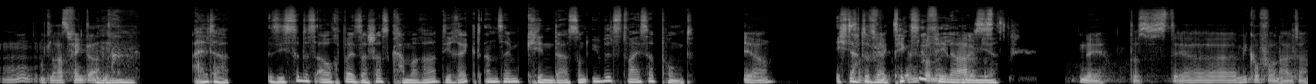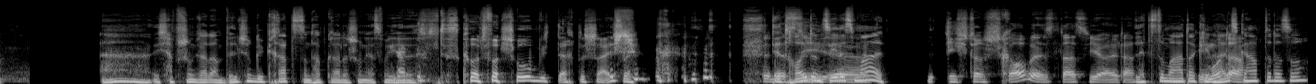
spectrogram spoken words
Mhm. Und Lars fängt an. Alter, siehst du das auch bei Saschas Kamera direkt an seinem Kinn? Da ist so ein übelst weißer Punkt. Ja. Ich dachte, das wäre ein Pixelfehler bei mir. Ist, nee, das ist der Mikrofonhalter. Ah, ich habe schon gerade am Bildschirm gekratzt und habe gerade schon erstmal hier Discord verschoben. Ich dachte, scheiße. Der trollt die, uns jedes äh, Mal. Die Sch- Schraube ist das hier, Alter. Letzte Mal hat er die keinen Hals Mutter. gehabt oder so.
